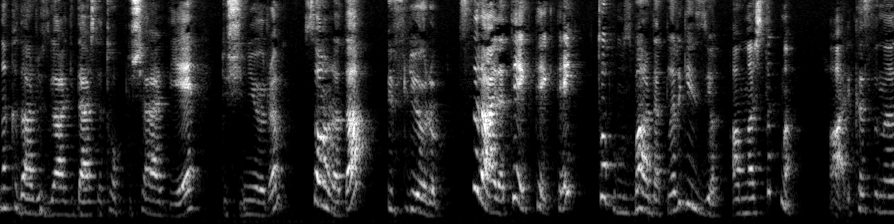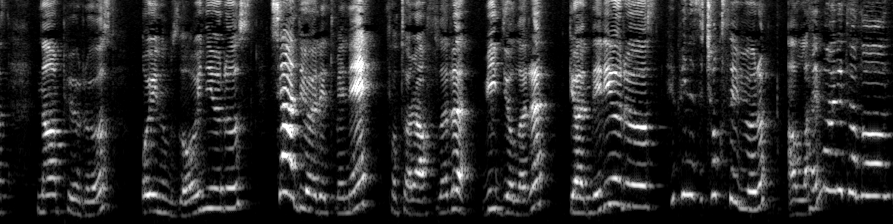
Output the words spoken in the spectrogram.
Ne kadar rüzgar giderse top düşer diye düşünüyorum. Sonra da üflüyorum. Sırayla tek tek tek topumuz bardakları geziyor. Anlaştık mı? Harikasınız. Ne yapıyoruz? Oyunumuzu oynuyoruz. Şadi öğretmene fotoğrafları, videoları gönderiyoruz. Hepinizi çok seviyorum. Allah'a emanet olun.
